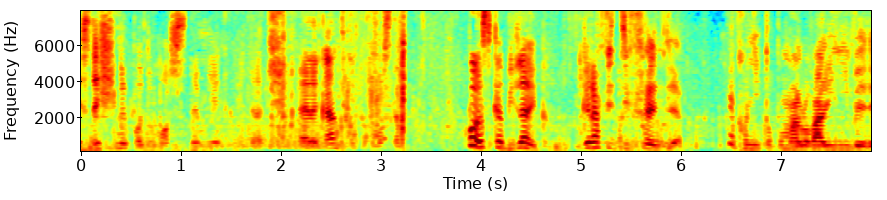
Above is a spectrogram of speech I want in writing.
Jesteśmy pod mostem, jak widać. Elegancko pod mostem. Polska Bilajk. Graffiti wszędzie. Jak oni to pomalowali niby.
